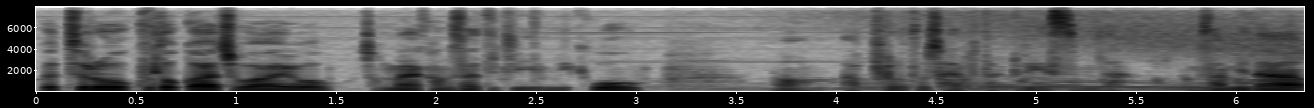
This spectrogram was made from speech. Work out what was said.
끝으로 구독과 좋아요 정말 감사드리고 어, 앞으로도 잘 부탁드리겠습니다. 감사합니다.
